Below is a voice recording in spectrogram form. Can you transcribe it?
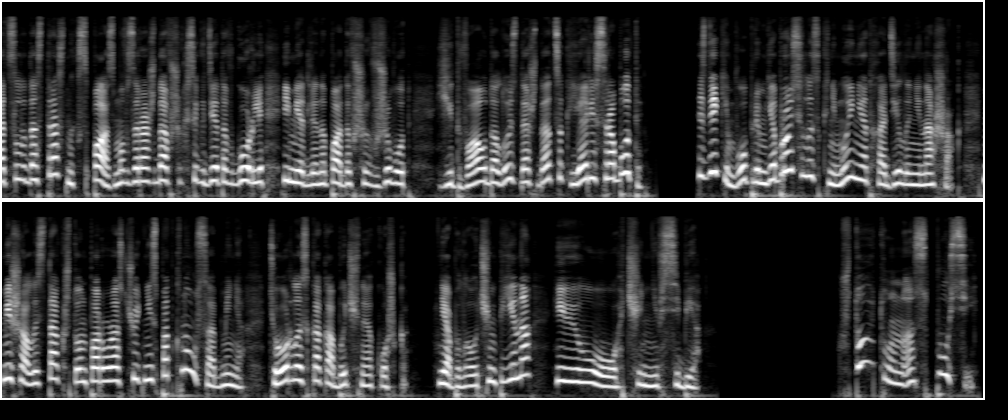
от сладострастных спазмов, зарождавшихся где-то в горле и медленно падавших в живот. Едва удалось дождаться к Яре с работы. С диким воплем я бросилась к нему и не отходила ни на шаг. Мешалась так, что он пару раз чуть не споткнулся об меня, терлась, как обычная кошка. Я была очень пьяна и очень не в себе. «Что это у нас с Пусей?»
